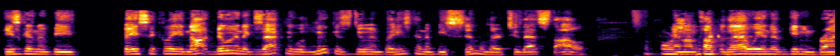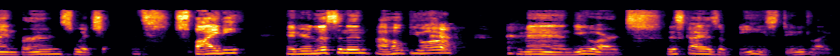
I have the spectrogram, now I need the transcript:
He's going to be basically not doing exactly what Luke is doing, but he's going to be similar to that style. And on top of that, we ended up getting Brian Burns, which Spidey, if you're listening, I hope you are. Man, you are this guy is a beast, dude. Like,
